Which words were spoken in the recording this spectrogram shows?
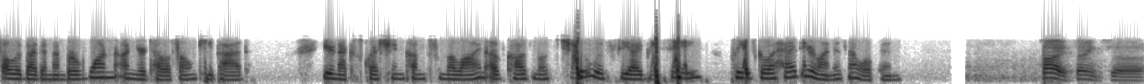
followed by the number one on your telephone keypad. Your next question comes from the line of Cosmos Chiu with CIBC. Please go ahead. Your line is now open. Hi. Thanks, uh,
